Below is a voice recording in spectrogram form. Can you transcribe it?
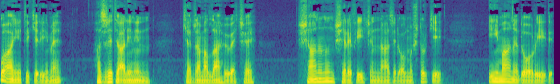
Bu ayeti kerime Hazreti Ali'nin kerramallahu veçe şanının şerefi için nazil olmuştur ki imanı doğru idi.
